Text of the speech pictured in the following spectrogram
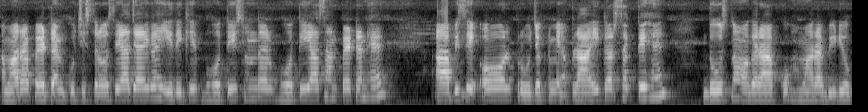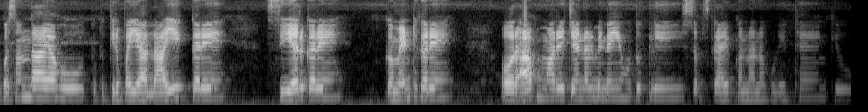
हमारा पैटर्न कुछ इस तरह से आ जाएगा। ये देखिए, बहुत ही सुंदर, बहुत ही आसान पैटर्न है। आप इसे ऑल प्रोजेक्ट में अप्लाई कर सकते हैं। दोस्तों अगर आपको हमारा वीडियो पसंद आया हो तो, तो कृपया लाइक करें शेयर करें कमेंट करें। और आप हमारे चैनल में नहीं हो तो प्लीज़ सब्सक्राइब करना ना भूलें। थैंक यू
